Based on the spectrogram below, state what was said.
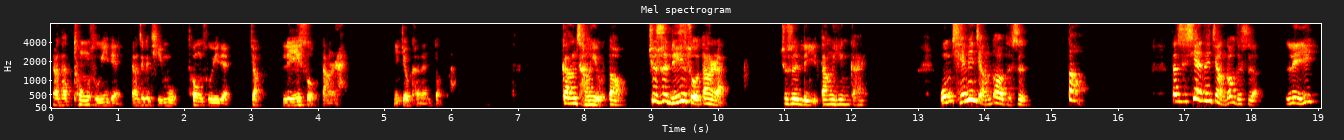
让它通俗一点，让这个题目通俗一点，叫“理所当然”，你就可能懂了。“纲常有道”就是理所当然。就是理当应该。我们前面讲到的是道，但是现在讲到的是理。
